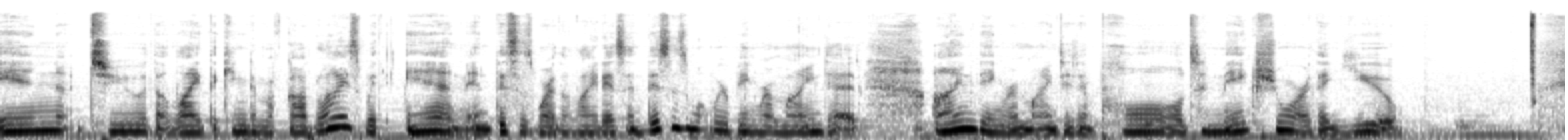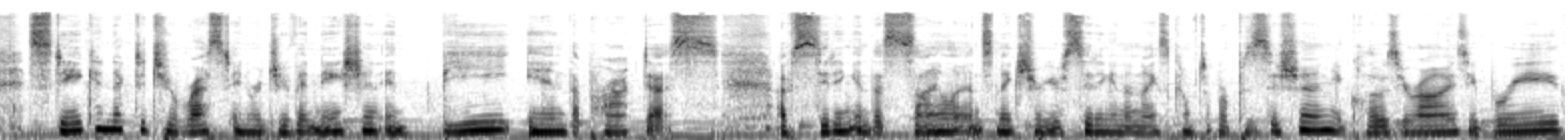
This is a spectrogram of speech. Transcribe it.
into the light. The kingdom of God lies within, and this is where the light is, and this is what we're being reminded I'm being reminded and pulled to make sure that you stay connected to rest and rejuvenation and be in the practice of sitting in the silence. Make sure you're sitting in a nice, comfortable position. You close your eyes, you breathe.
